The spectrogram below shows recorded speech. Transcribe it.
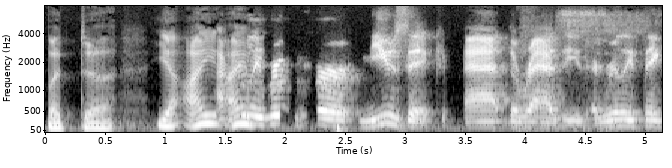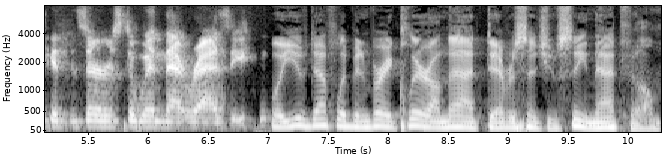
But uh, yeah, I, I'm really rooting for music at the Razzies. I really think it deserves to win that Razzie. Well, you've definitely been very clear on that ever since you've seen that film.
